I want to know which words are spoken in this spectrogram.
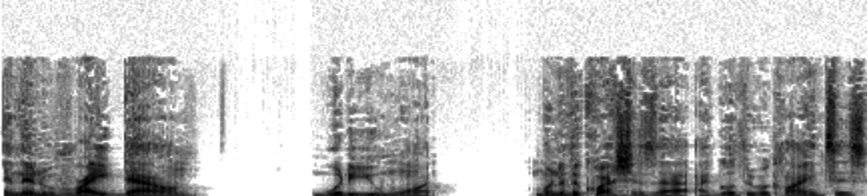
and then write down what do you want? One of the questions that I go through with clients is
